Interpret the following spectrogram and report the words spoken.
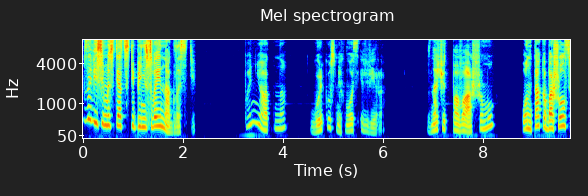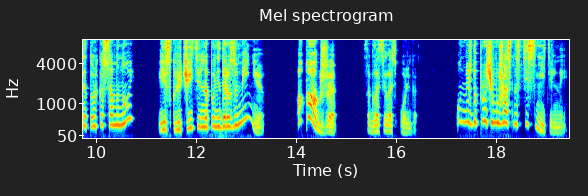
в зависимости от степени своей наглости. — Понятно, — горько усмехнулась Эльвира. — Значит, по-вашему, он так обошелся только со мной и исключительно по недоразумению? — А как же? — согласилась Ольга. — Он, между прочим, ужасно стеснительный.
